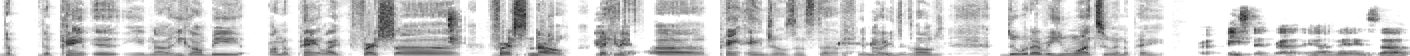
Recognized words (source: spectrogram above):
The the paint is you know he gonna be on the paint like fresh uh fresh snow making uh paint angels and stuff. You know he just gonna do whatever he want to in the paint. Feasted, bro. You know what I mean? So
